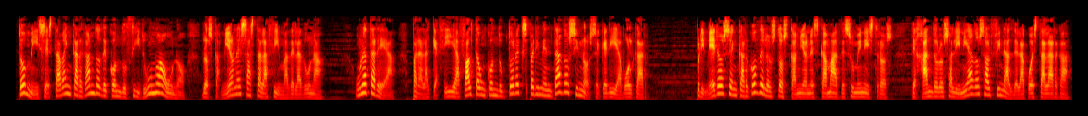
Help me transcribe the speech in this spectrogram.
Tommy se estaba encargando de conducir uno a uno los camiones hasta la cima de la duna. Una tarea para la que hacía falta un conductor experimentado si no se quería volcar. Primero se encargó de los dos camiones Camaz de suministros, dejándolos alineados al final de la cuesta larga,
